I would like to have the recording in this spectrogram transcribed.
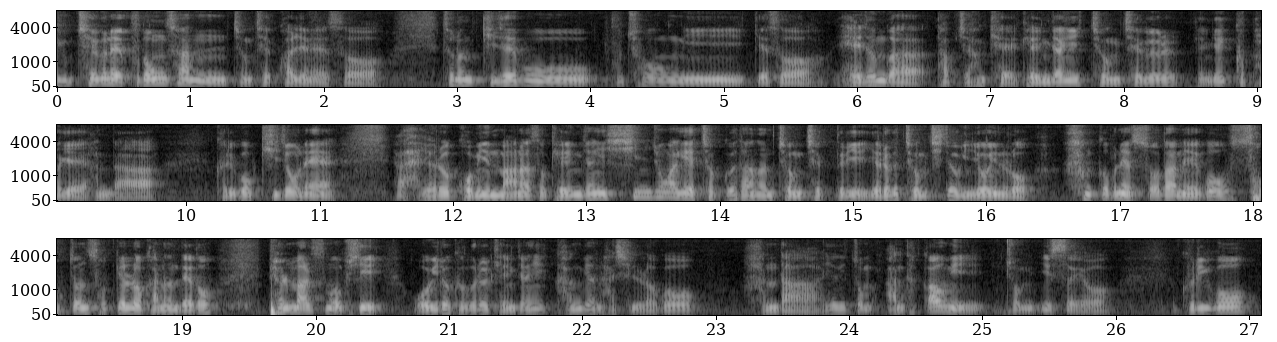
지금 최근에 부동산 정책 관련해서 저는 기재부 부총리께서 예전과 답지 않게 굉장히 정책을 굉장히 급하게 한다. 그리고 기존에 아, 여러 고민 많아서 굉장히 신중하게 접근하는 정책들이 여러 정치적인 요인으로 한꺼번에 쏟아내고 속전속결로 가는데도 별 말씀 없이 오히려 그거를 굉장히 강변하시려고 한다. 여기 좀 안타까움이 좀 있어요. 그리고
